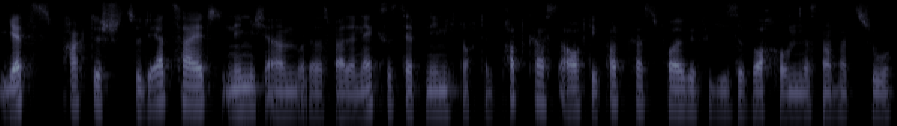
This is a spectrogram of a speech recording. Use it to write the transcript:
jetzt praktisch zu der Zeit nehme ich, ähm, oder das war der nächste Step, nehme ich noch den Podcast auf, die Podcast-Folge für diese Woche, um das nochmal zu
